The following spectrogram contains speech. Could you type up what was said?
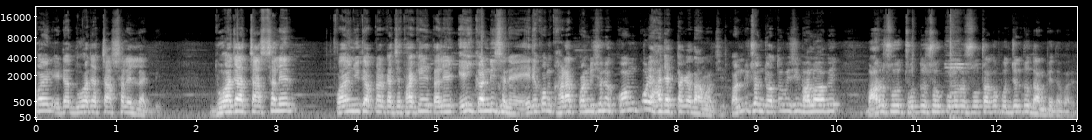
কয়েন, এটা দু হাজার চার সালের লাগবে। দু হাজার চার সালের কয়েন যদি আপনার কাছে থাকে, তাহলে এই কন্ডিশনে এরকম খারাপ কন্ডিশনে কম করে হাজার টাকা দাম আছে। কন্ডিশন যত বেশি ভালো হবে, বারোশো, চোদ্দোশো, পনেরোশো টাকা পর্যন্ত দাম পেতে পারেন।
